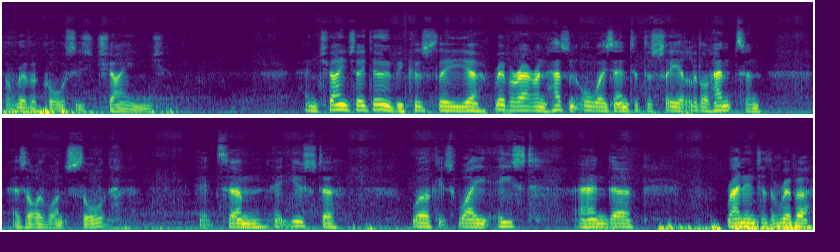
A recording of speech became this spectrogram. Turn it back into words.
the river courses change. And change they do because the uh, River Arun hasn't always entered the sea at Littlehampton, as I once thought. It, um, it used to work its way east and uh, ran into the River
